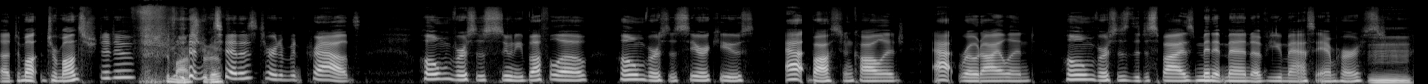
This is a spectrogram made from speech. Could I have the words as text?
uh, demo- demonstrative, than tennis tournament crowds. Home versus SUNY Buffalo, home versus Syracuse, at Boston College, at Rhode Island, home versus the despised Minutemen of UMass Amherst. Mm,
